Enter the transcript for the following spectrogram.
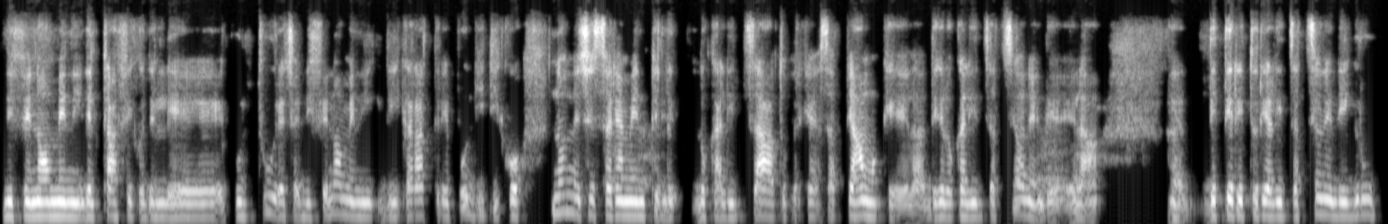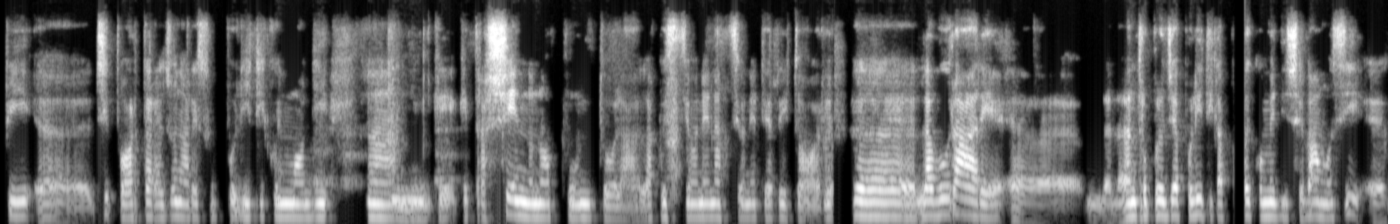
dei fenomeni del traffico delle culture, cioè di fenomeni di carattere politico non necessariamente localizzato, perché sappiamo che la delocalizzazione e la eh, deterritorializzazione dei gruppi eh, ci porta a ragionare sul politico in modi eh, che, che, trascendono appunto la, la questione nazione-territorio. Eh, lavorare eh, l'antropologia politica poi, come dicevamo, si eh,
